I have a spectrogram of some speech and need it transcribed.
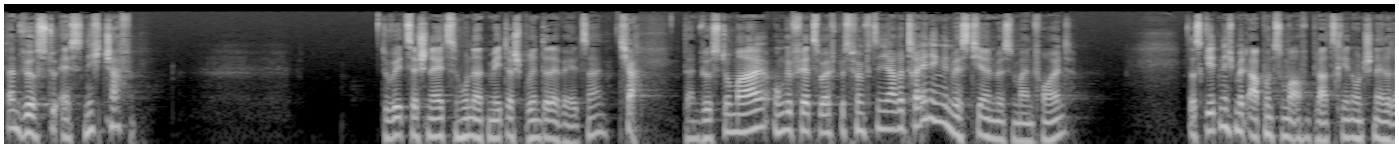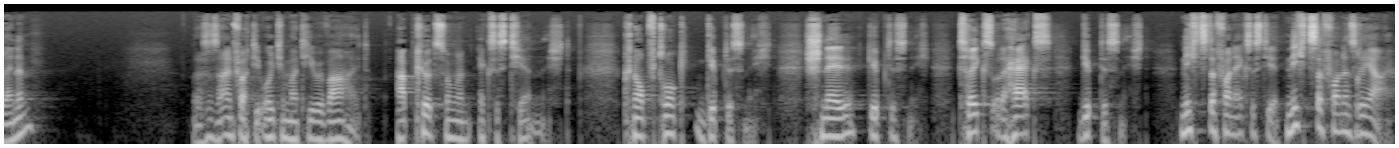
dann wirst du es nicht schaffen. Du willst der schnellste 100 Meter Sprinter der Welt sein? Tja, dann wirst du mal ungefähr 12 bis 15 Jahre Training investieren müssen, mein Freund. Das geht nicht mit ab und zu mal auf den Platz gehen und schnell rennen. Das ist einfach die ultimative Wahrheit. Abkürzungen existieren nicht. Knopfdruck gibt es nicht. Schnell gibt es nicht. Tricks oder Hacks gibt es nicht. Nichts davon existiert. Nichts davon ist real.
